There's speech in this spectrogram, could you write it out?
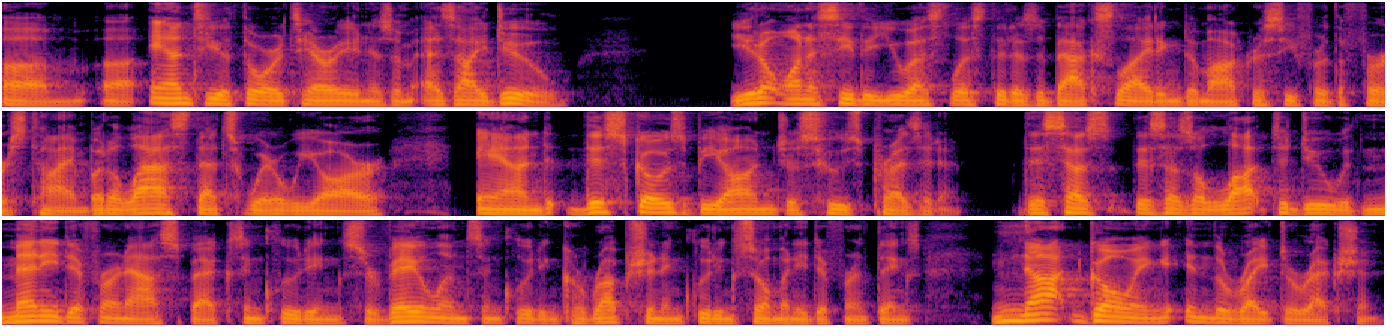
um, uh, anti authoritarianism, as I do, you don't want to see the US listed as a backsliding democracy for the first time. But alas, that's where we are. And this goes beyond just who's president. This has this has a lot to do with many different aspects, including surveillance, including corruption, including so many different things, not going in the right direction.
